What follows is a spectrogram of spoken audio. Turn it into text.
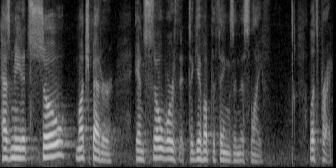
has made it so much better and so worth it to give up the things in this life. Let's pray.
